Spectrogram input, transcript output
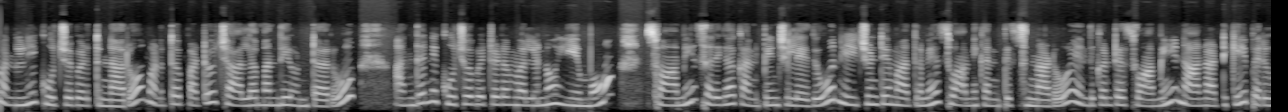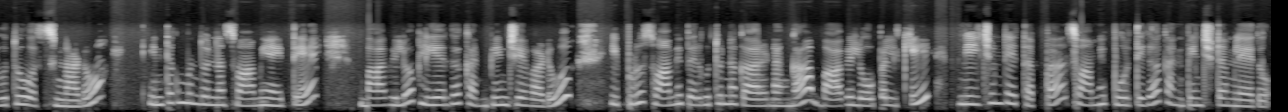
మనల్ని కూర్చోబెడుతున్నారు. మనతో పాటు చాలా మంది ఉంటారు. అందరినీ కూర్చోబెట్టడం వల్లనో ఏమో స్వామి సరిగా కనిపించలేదు. నిల్చుంటే మాత్రమే స్వామి కనిపిస్తున్నాడు. ఎందుకంటే స్వామి నానాటికి పెరుగుతూ వస్తున్నాడు. ఇంతకు ముందున్న స్వామి అయితే బావిలో క్లియర్గా కనిపించేవాడు. ఇప్పుడు స్వామి పెరుగుతున్న కారణంగా బావి లోపలికి నిల్చుంటే తప్ప స్వామి పూర్తిగా కనిపించటం లేదు.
